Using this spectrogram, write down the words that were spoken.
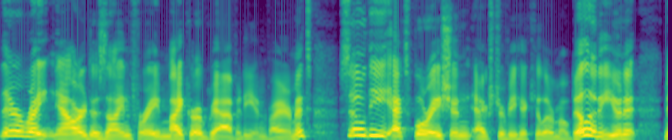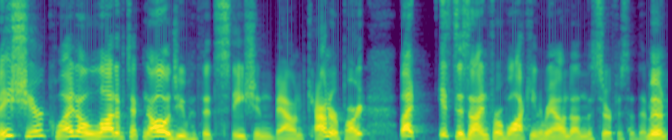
there right now are designed for a microgravity environment, so the Exploration Extravehicular Mobility Unit may share quite a lot of technology with its station-bound counterpart, but it's designed for walking around on the surface of the moon.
